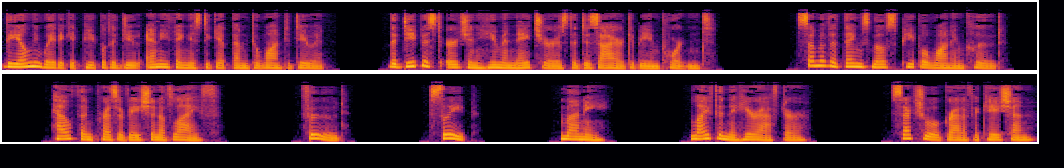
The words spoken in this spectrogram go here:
The only way to get people to do anything is to get them to want to do it. The deepest urge in human nature is the desire to be important. Some of the things most people want include health and preservation of life, food, sleep, money, life in the hereafter, sexual gratification,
